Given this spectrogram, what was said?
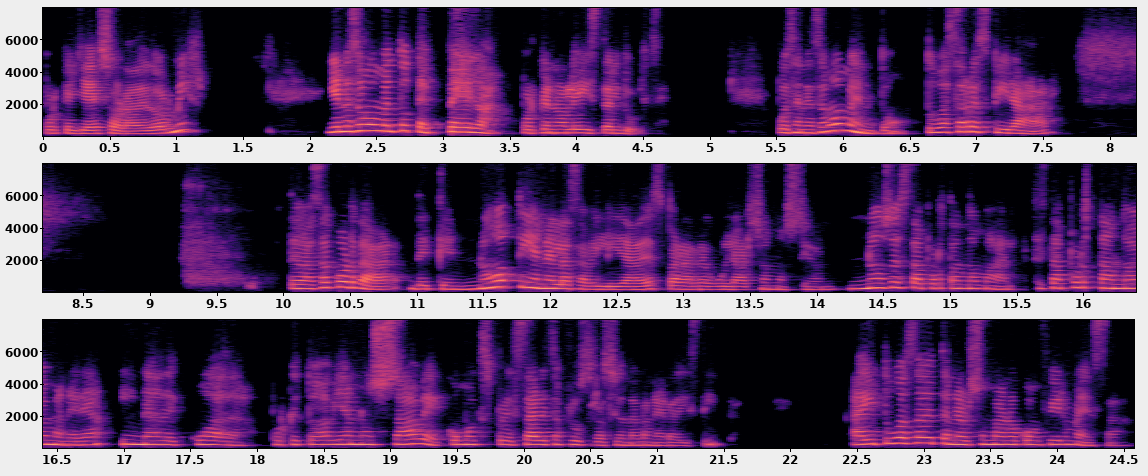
porque ya es hora de dormir. Y en ese momento te pega porque no le diste el dulce. Pues en ese momento tú vas a respirar, te vas a acordar de que no tiene las habilidades para regular su emoción, no se está portando mal, se está portando de manera inadecuada porque todavía no sabe cómo expresar esa frustración de manera distinta. Ahí tú vas a detener su mano con firmeza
